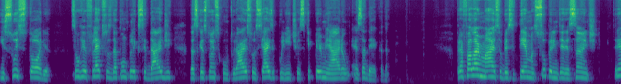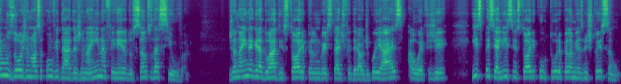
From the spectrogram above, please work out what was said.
e sua história são reflexos da complexidade das questões culturais, sociais e políticas que permearam essa década. Para falar mais sobre esse tema super interessante, Teremos hoje a nossa convidada Janaína Ferreira dos Santos da Silva. Janaína é graduada em História pela Universidade Federal de Goiás, a UFG, e especialista em História e Cultura pela mesma instituição.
